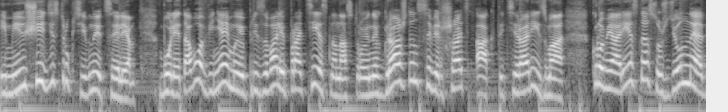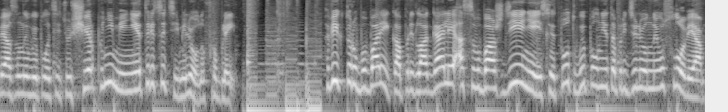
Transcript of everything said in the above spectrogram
имеющие деструктивные цели. Более того, обвиняемые призывали протестно настроенных граждан совершать акты терроризма терроризма. Кроме ареста, осужденные обязаны выплатить ущерб не менее 30 миллионов рублей. Виктору Бабарика предлагали освобождение, если тот выполнит определенные условия.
